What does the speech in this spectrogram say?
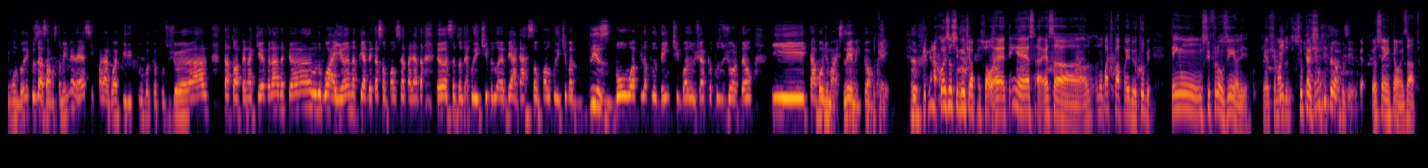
Rondônia, Cruz das Almas também merece, Paraguai, Pirituba, Campos Jordão, Tatuapé na Quebrada, Uruguaiana, Piabetá, São Paulo, Serra Talhada, uh, Santo André, Curitiba, BH, São Paulo, Curitiba, Lisboa, Vila Prudente, Guarujá, Campos do Jordão e tá bom demais. Leme, pronto, okay. Primeira coisa é o seguinte, ó, pessoal, é, tem essa, essa no bate-papo aí do YouTube, tem um, um, cifrãozinho ali, que é chamado tem, de super Tem um cifrão, inclusive. Eu, eu sei, então, exato.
